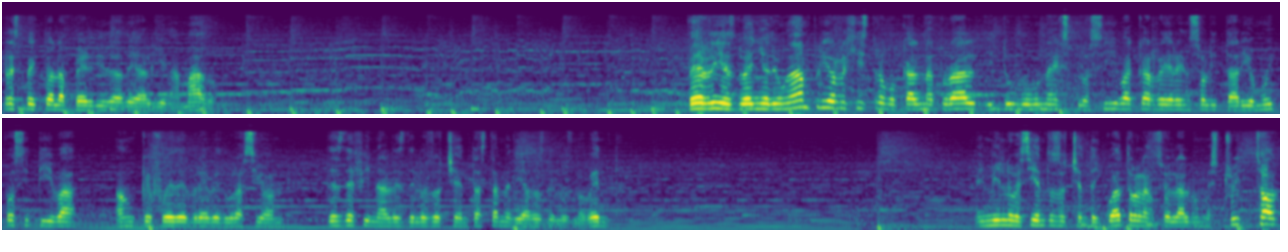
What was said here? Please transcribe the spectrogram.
respecto a la pérdida de alguien amado. Perry es dueño de un amplio registro vocal natural y tuvo una explosiva carrera en solitario muy positiva, aunque fue de breve duración, desde finales de los 80 hasta mediados de los 90. En 1984 lanzó el álbum Street Talk,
